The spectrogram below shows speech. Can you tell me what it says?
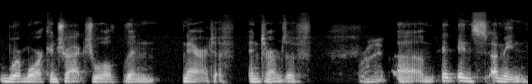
were more contractual than narrative in terms of. Right. Um, and, and I mean,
